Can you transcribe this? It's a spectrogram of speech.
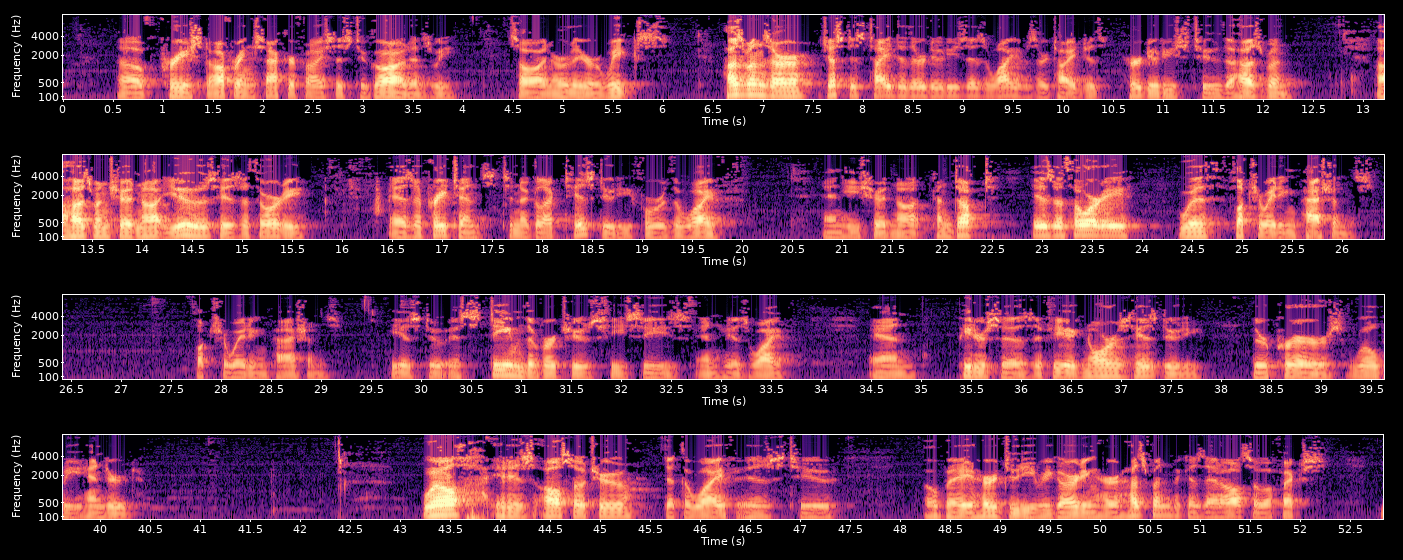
of priest offering sacrifices to God as we saw in earlier weeks. Husbands are just as tied to their duties as wives are tied to her duties to the husband. A husband should not use his authority as a pretense to neglect his duty for the wife. And he should not conduct his authority with fluctuating passions. Fluctuating passions. He is to esteem the virtues he sees in his wife. And Peter says if he ignores his duty, their prayers will be hindered. Well, it is also true that the wife is to obey her duty regarding her husband because that also affects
